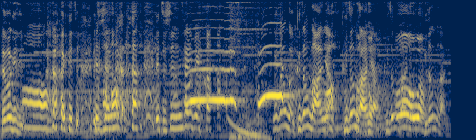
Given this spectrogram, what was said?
대박이지? 대박이지? 이거 신세, 이거 신세계야. 그 정도 그 정도 아니야. 그 정도 아니야. 그 정도 어, 아니야. 우와. 그 정도는 아니야.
